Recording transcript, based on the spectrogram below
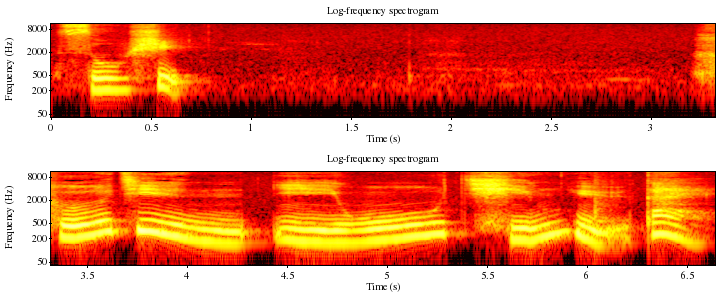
苏轼。荷尽已无擎雨盖。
